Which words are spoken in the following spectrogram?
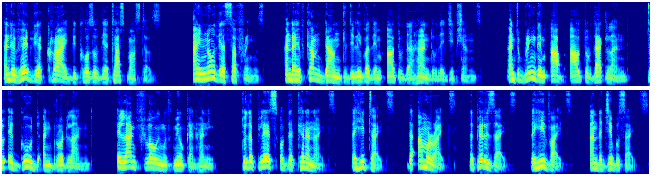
and have heard their cry because of their taskmasters. I know their sufferings, and I have come down to deliver them out of the hand of the Egyptians, and to bring them up out of that land to a good and broad land, a land flowing with milk and honey, to the place of the Canaanites, the Hittites, the Amorites, the Perizzites, the Hivites, and the Jebusites.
